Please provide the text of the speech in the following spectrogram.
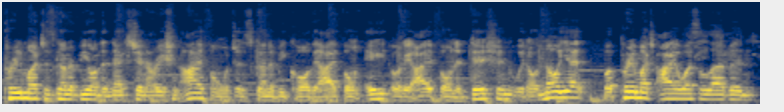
pretty much is going to be on the next generation iPhone, which is going to be called the iPhone 8 or the iPhone Edition. We don't know yet, but pretty much iOS 11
